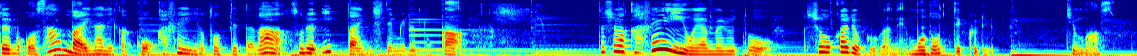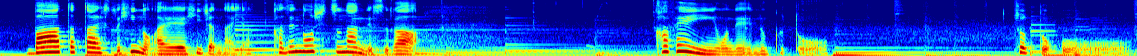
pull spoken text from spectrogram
例えばこう3杯何かこうカフェインを取ってたらそれを1杯にしてみるとか私はカフェインをやめると消化力がね戻ってくるきます。バータ体質火のえー、火じゃないや。風の質なんですがカフェインをね抜くとちょっとこう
